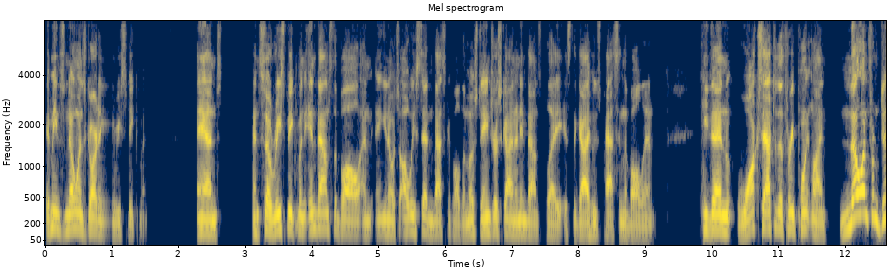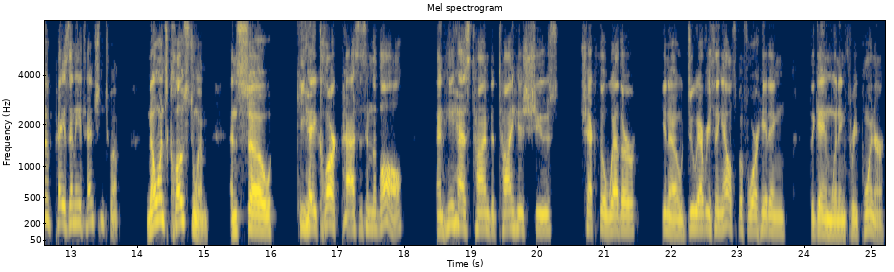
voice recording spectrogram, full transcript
it means no one's guarding Reece Beekman. And and so Reece Beekman inbounds the ball, and, and you know it's always said in basketball the most dangerous guy in an inbounds play is the guy who's passing the ball in. He then walks out to the three point line. No one from Duke pays any attention to him. No one's close to him, and so Kihei Clark passes him the ball, and he has time to tie his shoes, check the weather, you know, do everything else before hitting the game winning three pointer.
